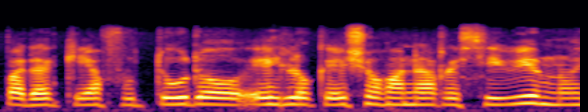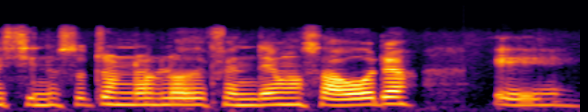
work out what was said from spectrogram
para que a futuro es lo que ellos van a recibir, ¿no? Y si nosotros no lo defendemos ahora, eh,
